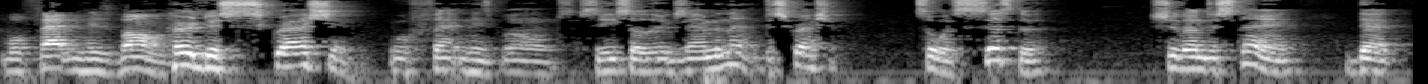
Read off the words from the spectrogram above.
will fatten his bones. Her discretion will fatten his bones. See, so they examine that discretion. So a sister should understand that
